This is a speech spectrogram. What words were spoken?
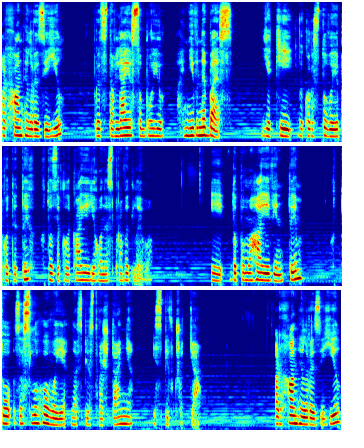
Архангел Разіїл представляє собою гнів небес, який використовує проти тих, хто закликає його несправедливо. І допомагає він тим, хто заслуговує на співстраждання і співчуття. Архангел Резіїл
